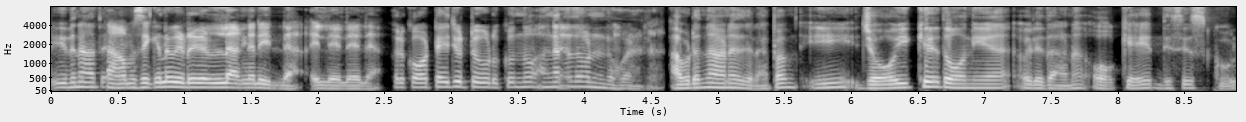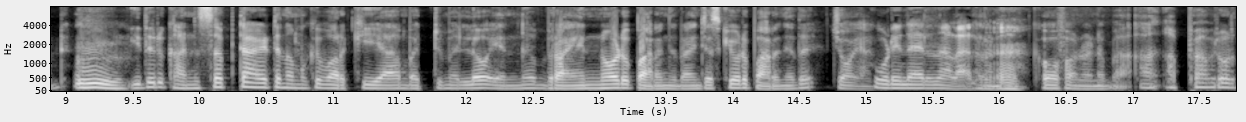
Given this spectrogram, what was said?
ഇതിനകത്ത് താമസിക്കുന്ന വീടുകളിൽ അങ്ങനെ ഇല്ല. ഇല്ല ഇല്ല ഇല്ല. ഒരു കോട്ടേജ് ഇട്ട് കൊടുക്കുന്നു അങ്ങനെ ഉണ്ട് അവിടെ നിന്നാണ് ഇതിന് അപ്പം ഈ ജോയിക്ക് തോന്നിയ ഒരു ഇതാണ് ഓക്കെ ദിസ് ഇസ് ഗുഡ് ഇതൊരു കൺസെപ്റ്റ് ആയിട്ട് നമുക്ക് വർക്ക് ചെയ്യാൻ പറ്റുമല്ലോ എന്ന് ബ്രയനോട് പറഞ്ഞു ബ്രയൻ ചെസ്കിയോട് പറഞ്ഞത് ജോയ് ആണ് കൂടെ ഉണ്ടായിരുന്ന ആളാണ്. ആ. കോ ഫൗണ്ടർ അപ്പൊ അവരോട്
